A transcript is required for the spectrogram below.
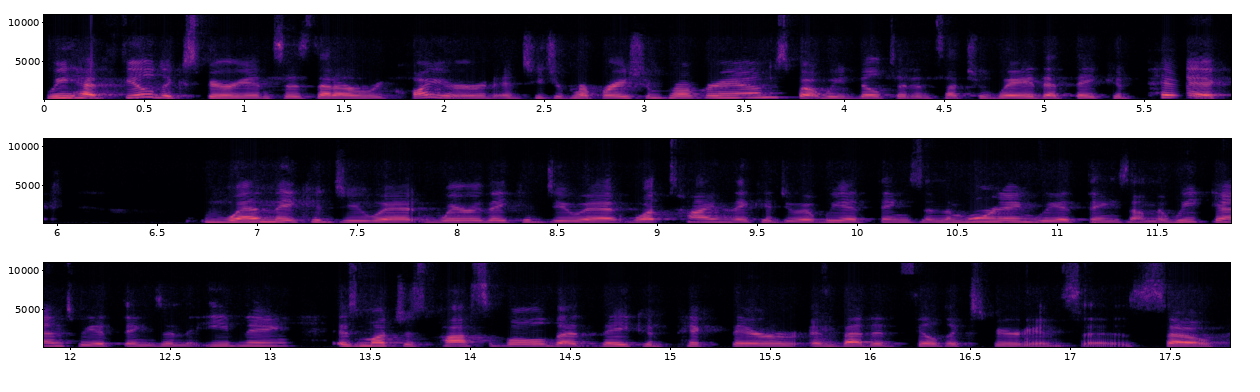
we had field experiences that are required in teacher preparation programs but we built it in such a way that they could pick when they could do it, where they could do it, what time they could do it. We had things in the morning, we had things on the weekends, we had things in the evening, as much as possible that they could pick their embedded field experiences. So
